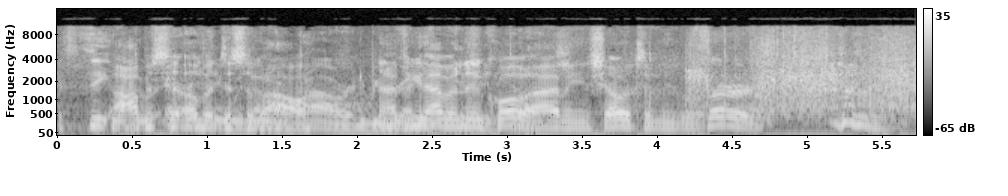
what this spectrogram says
It's the We'll opposite of a everything within our disavowal. power to be Now, if you have a new quote, I mean, show it to me. But Third,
